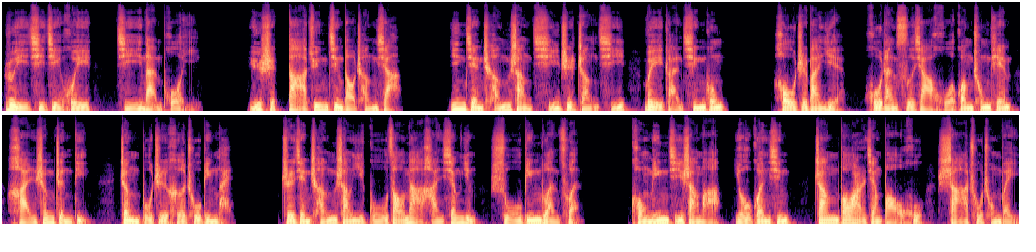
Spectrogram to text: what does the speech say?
锐气尽灰，急难破矣。”于是大军进到城下，因见城上旗帜整齐，未敢轻攻。后至半夜，忽然四下火光冲天，喊声震地，正不知何处兵来。只见城上一鼓噪呐喊相应，蜀兵乱窜。孔明急上马，有关兴、张苞二将保护，杀出重围。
